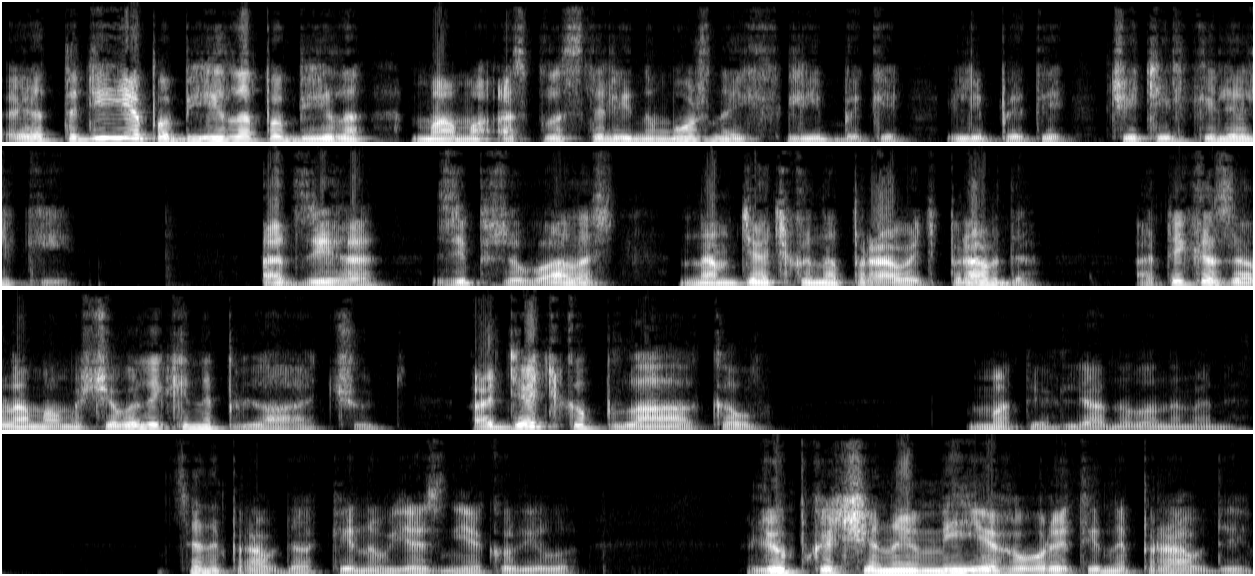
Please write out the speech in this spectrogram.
Е, Тоді я побігла, побігла. Мамо, а з пластиліну можна й хлібики ліпити, чи тільки ляльки? А зіпсувалась, нам дядько направить, правда? А ти казала, мамо, що великі не плачуть, а дядько плакав. Мати глянула на мене. Це неправда, кинув я зніяковіло. Любка ще не вміє говорити неправди.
